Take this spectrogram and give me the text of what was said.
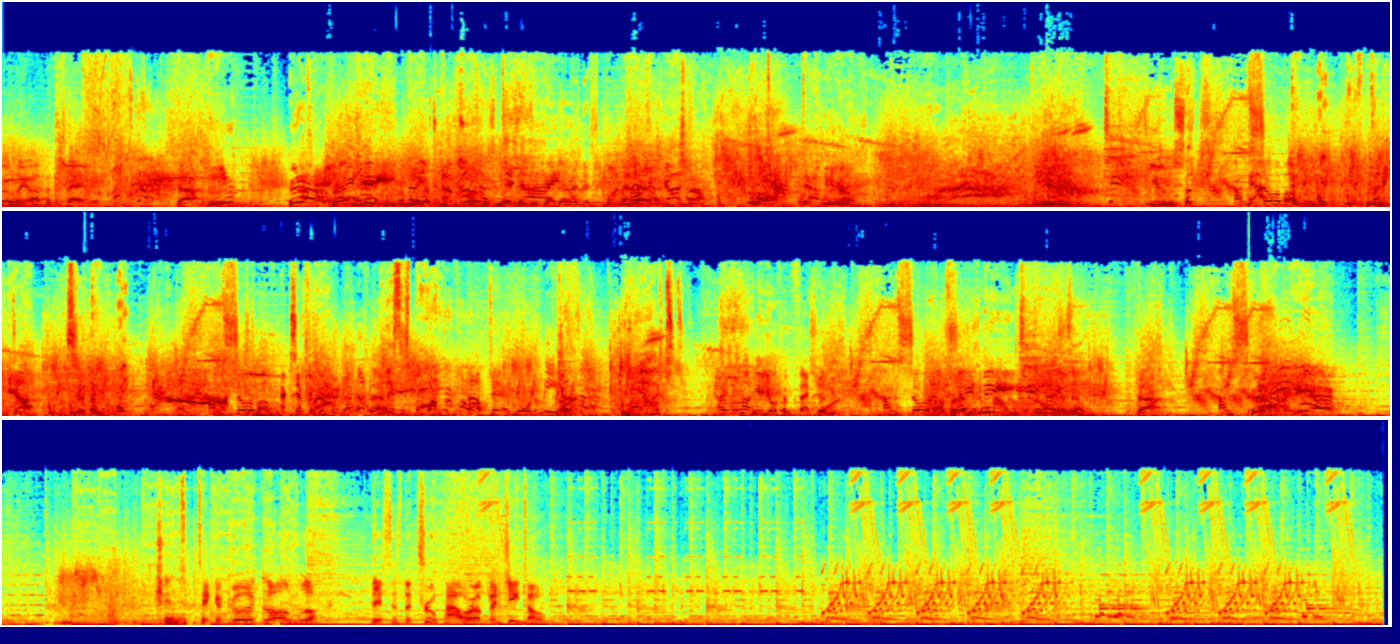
truly are pathetic. Praise me! Now your tongues merging together in this one. Down you go! You, I'm so above you. I'm so above you. Acceptable. This is bad. How dare you order me? What? I will not hear your confession. I'm so above Praise me! Prepare yourself. I'm so here! Can't take a good long look. This is the true power of Vegito.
